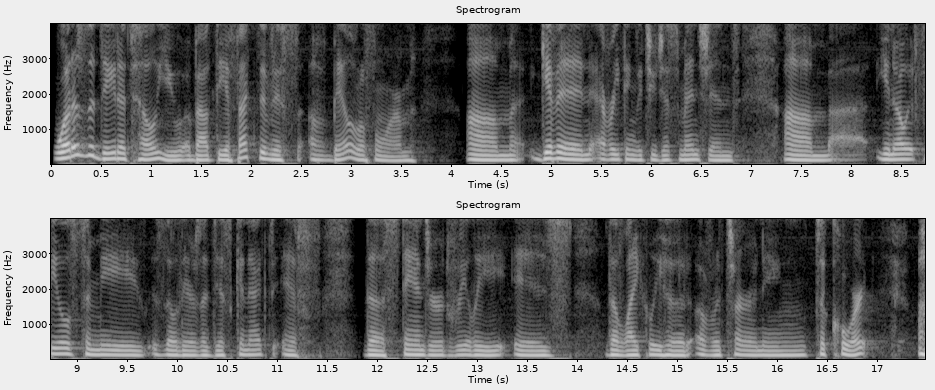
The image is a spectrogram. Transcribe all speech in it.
what does the data tell you about the effectiveness of bail reform? Um, given everything that you just mentioned, um, uh, you know, it feels to me as though there's a disconnect if the standard really is the likelihood of returning to court.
